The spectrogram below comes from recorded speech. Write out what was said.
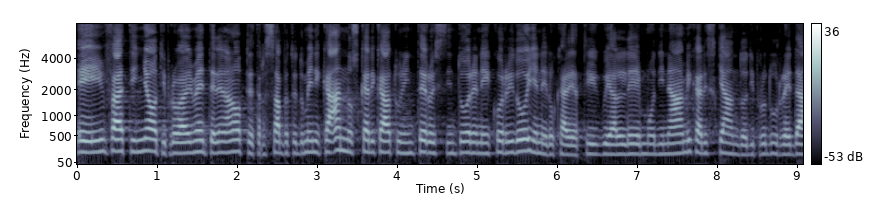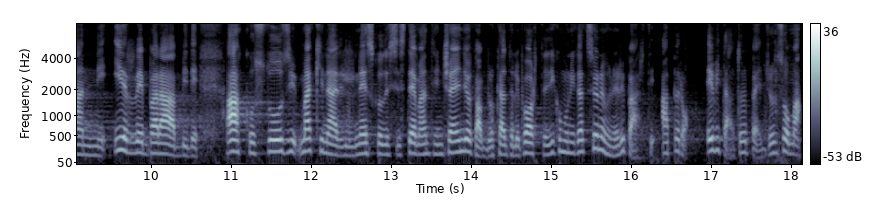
e infatti ignoti probabilmente nella notte notte tra sabato e domenica hanno scaricato un intero estintore nei corridoi e nei locali attigui all'emodinamica rischiando di produrre danni irreparabili a costosi macchinari. L'innesco del sistema antincendio che ha bloccato le porte di comunicazione con i riparti ha però evitato il peggio. Insomma,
